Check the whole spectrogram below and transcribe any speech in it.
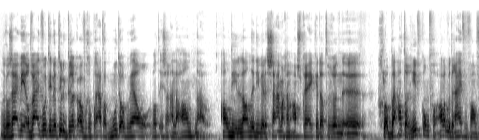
Als ik al zei, wereldwijd wordt hier natuurlijk druk over gepraat. Dat moet ook wel. Wat is er aan de hand? Nou, al die landen die willen samen gaan afspreken dat er een uh, globaal tarief komt voor alle bedrijven van 15%.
